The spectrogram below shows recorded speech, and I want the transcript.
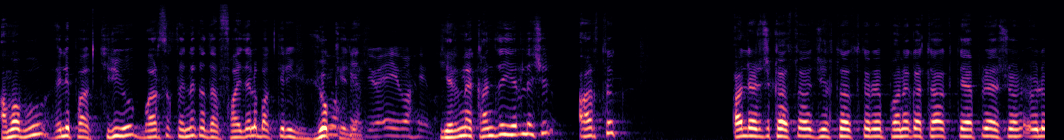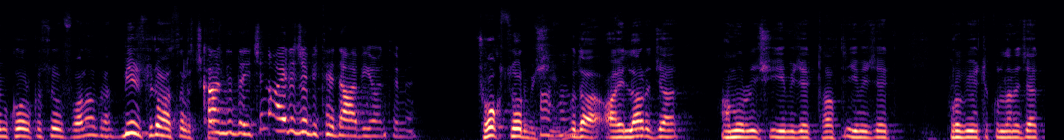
Ama bu Helipak trio bağırsakta ne kadar faydalı bakteri yok, eder. ediyor eyvah eyvah. Yerine kandida yerleşir. Artık alerjik hastalık, cilt hastalığı, panik atak, depresyon, ölüm korkusu falan filan bir sürü hastalık çıkar. Kandida için ayrıca bir tedavi yöntemi. Çok zor bir şey. Bu da aylarca hamur işi yemeyecek, tatlı yemeyecek, probiyotik kullanacak.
